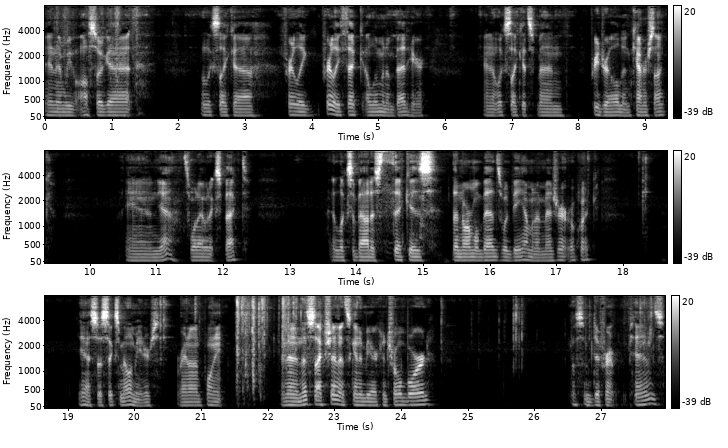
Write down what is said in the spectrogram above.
And then we've also got, it looks like a fairly, fairly thick aluminum bed here. And it looks like it's been pre-drilled and countersunk. And yeah, that's what I would expect. It looks about as thick as the normal beds would be. I'm going to measure it real quick. Yeah, so six millimeters, right on point. And then in this section, it's going to be our control board with some different pins.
